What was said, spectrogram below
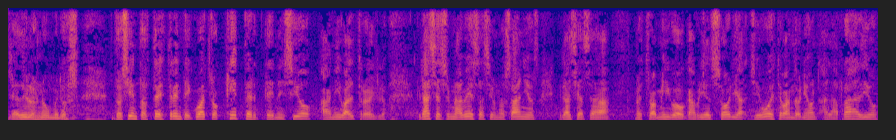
le doy los números, 203-34, que perteneció a Aníbal Troilo. Gracias una vez, hace unos años, gracias a nuestro amigo Gabriel Soria, llevó este bandoneón a la radio,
